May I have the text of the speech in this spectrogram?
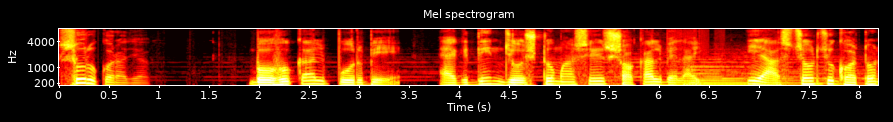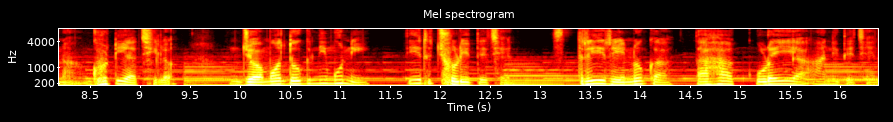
শুরু করা যাক। বহুকাল পূর্বে একদিন জ্যৈষ্ঠ মাসের সকালবেলায় এ আশ্চর্য ঘটনা ঘটিয়াছিল। যমদগ্নি মুনি তীর ছুড়িতেছেন, স্ত্রী রেণুকা তাহা কুড়াইয়া আনিতেছেন।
